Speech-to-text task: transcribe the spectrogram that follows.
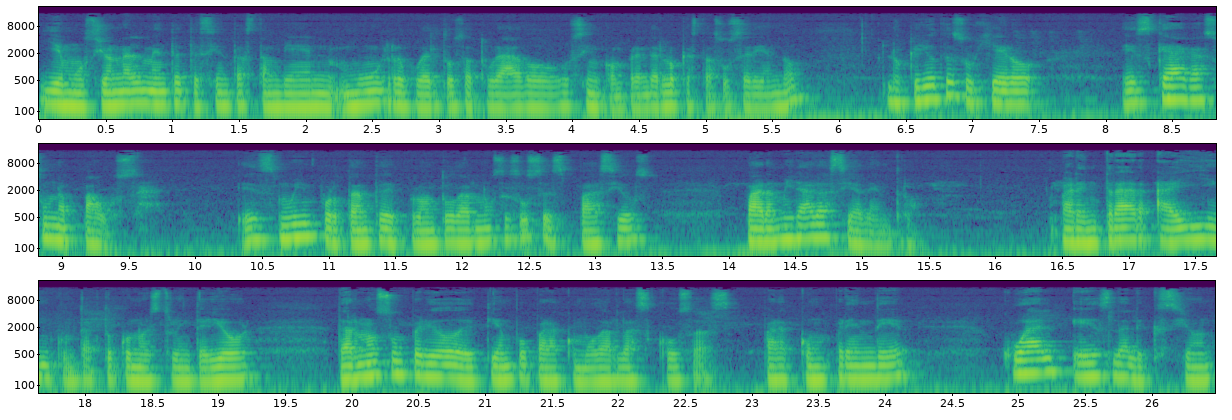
y emocionalmente te sientas también muy revuelto, saturado, sin comprender lo que está sucediendo, lo que yo te sugiero es que hagas una pausa. Es muy importante de pronto darnos esos espacios para mirar hacia adentro, para entrar ahí en contacto con nuestro interior, darnos un periodo de tiempo para acomodar las cosas, para comprender cuál es la lección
